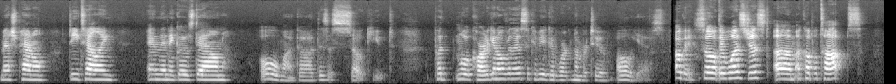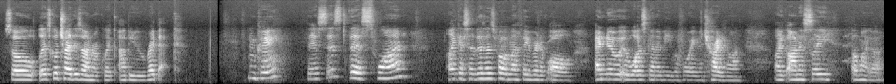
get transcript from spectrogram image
mesh panel detailing. And then it goes down. Oh my god, this is so cute. Put a little cardigan over this. It could be a good work number two. Oh, yes. Okay, so it was just um, a couple tops. So let's go try these on real quick. I'll be right back. Okay, this is this one. Like I said, this is probably my favorite of all. I knew it was going to be before I even tried it on. Like, honestly, oh my god.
